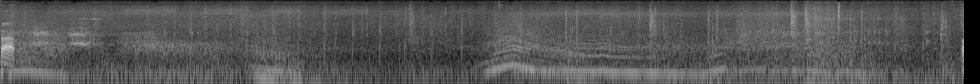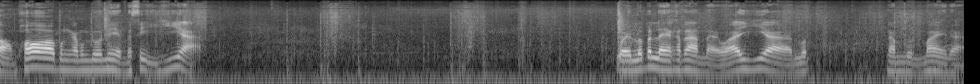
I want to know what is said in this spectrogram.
สัตว์ ต่อง พ่อมึงอะมึงโดนเนทมาสี่เฮียไวยรถเป็นแรงขนาดไหนวะไอ้เฮียรถนำหนุนไหมเนี่ย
